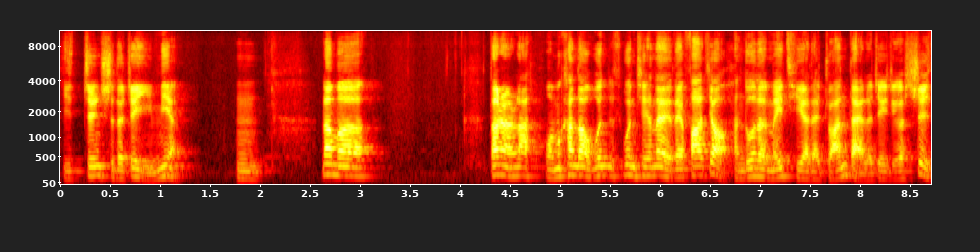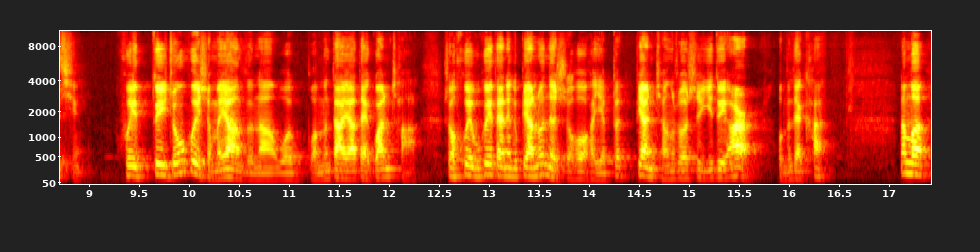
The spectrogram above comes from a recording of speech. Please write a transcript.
以真实的这一面。嗯，那么。当然了，我们看到问问题现在也在发酵，很多的媒体也在转载了这这个事情，会最终会什么样子呢？我我们大家在观察，说会不会在那个辩论的时候也变变成说是一对二？我们在看。那么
